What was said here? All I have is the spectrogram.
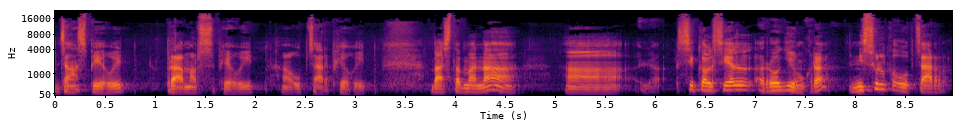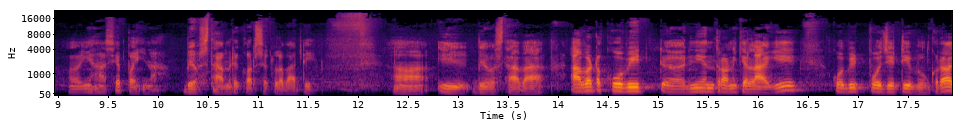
जाँच पे हुई परामर्श फे अ, उपचार फे हुई वास्तवमा न सिकल सेल रोगी हुँक्र निशुल्क उपचार यहाँ से पहिना व्यवस्था हमरे कर सकल बाटी अ, यी व्यवस्था बा। अबबाट कोभिड नियन्त्रणके लागि कोभिड पोजिटिभ हुँक्र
